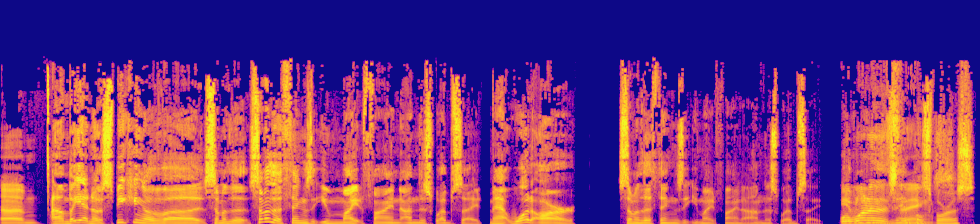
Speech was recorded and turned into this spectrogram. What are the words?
Um, Um, but yeah, no. Speaking of uh, some of the some of the things that you might find on this website, Matt, what are some of the things that you might find on this website? Do you Well, have one any of the examples things- for us.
